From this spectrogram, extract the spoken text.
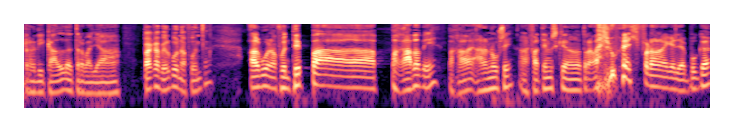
radical de treballar... Paga bé el Buenafuente? El Buenafuente pa... pagava bé, pagava, ara no ho sé, ara fa temps que no treballo ell, però en aquella època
